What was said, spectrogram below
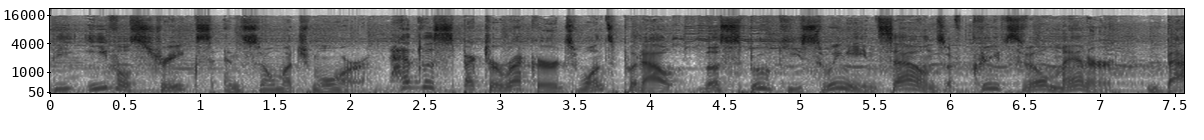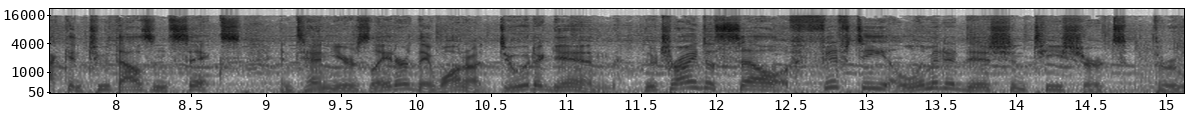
The Evil Streaks, and so much more. Headless Spectre Records once put out The Spooky Swinging Sounds of Creepsville Manor back in 2006, and 10 years later they want to do it again. They're trying to sell 50 limited edition t-shirts through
